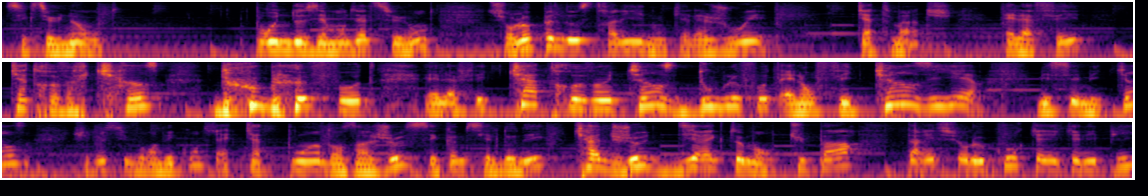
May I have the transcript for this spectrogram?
c'est que c'est une honte. Pour une deuxième mondiale, c'est une honte. Sur l'Open d'Australie, donc elle a joué 4 matchs, elle a fait 95 double fautes. Elle a fait 95 double fautes. Elle en fait 15 hier. Mais c'est mes 15. Je sais pas si vous vous rendez compte, il y a 4 points dans un jeu. C'est comme si elle donnait 4 jeux directement. Tu pars, t'arrives sur le cours, Kanepi,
